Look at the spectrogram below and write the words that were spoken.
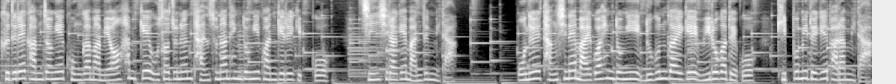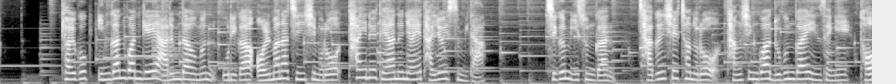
그들의 감정에 공감하며 함께 웃어주는 단순한 행동이 관계를 깊고 진실하게 만듭니다. 오늘 당신의 말과 행동이 누군가에게 위로가 되고 기쁨이 되길 바랍니다. 결국 인간관계의 아름다움은 우리가 얼마나 진심으로 타인을 대하느냐에 달려 있습니다. 지금 이 순간 작은 실천으로 당신과 누군가의 인생이 더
